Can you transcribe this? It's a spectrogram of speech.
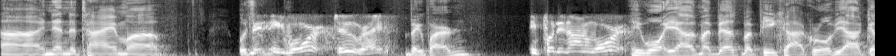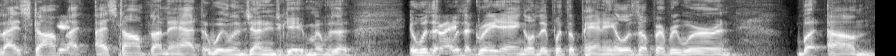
Uh, and then the time, uh, which Then he wore it too, right? beg pardon? He put it on and wore it. He wore, yeah, it was my best, my peacock robe, yeah, because I stomped, Yeah. I, I stomped on the hat that Waylon Jennings gave him. It was a, it was a, it was a great angle. They put the pantyhose up everywhere, and but um,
